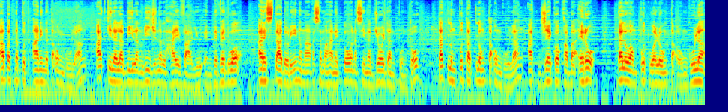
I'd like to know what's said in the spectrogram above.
46 na taong gulang at kilala bilang Regional High Value Individual. Arestado rin ang mga kasamahan nito na sina Jordan Punto, 33 taong gulang at Jeco Cabaero, 28 taong gulang.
